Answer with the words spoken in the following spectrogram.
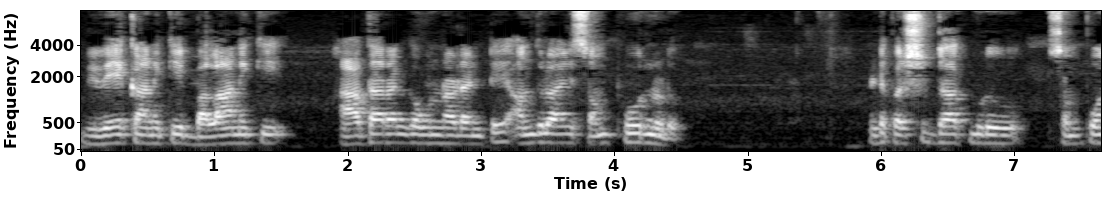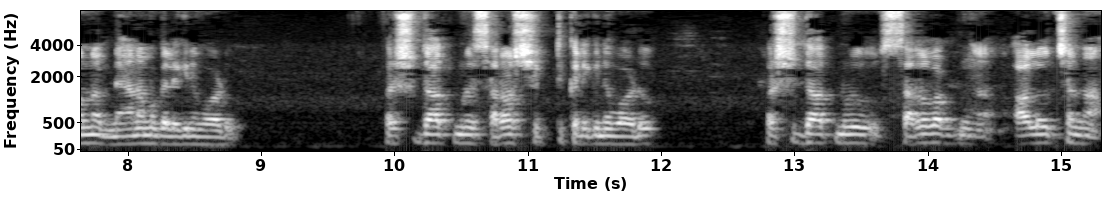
వివేకానికి బలానికి ఆధారంగా ఉన్నాడంటే అందులో ఆయన సంపూర్ణుడు. అంటే పరిశుద్ధాత్ముడు సంపూర్ణ జ్ఞానము కలిగినవాడు. పరిశుద్ధాత్ముడు సర్వశక్తి కలిగినవాడు. పరిశుద్ధాత్ముడు సర్వ ఆలోచన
